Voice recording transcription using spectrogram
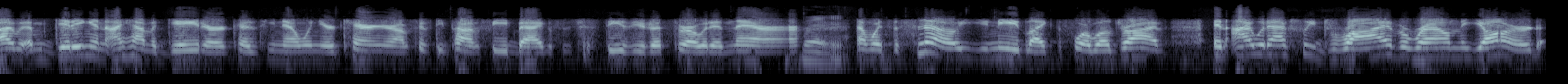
I'm, I'm getting in, I have a gator because you know when you're carrying around 50 pound feed bags, it's just easier to throw it in there. Right. And with the snow, you need like the four wheel drive. And I would actually drive around the yard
